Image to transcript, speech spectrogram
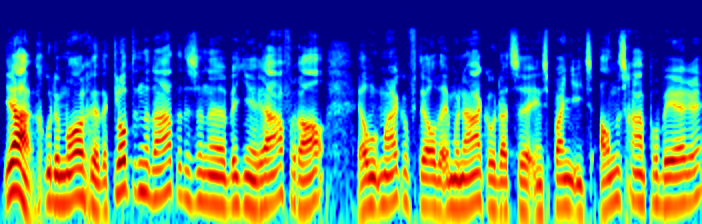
Ja, goedemorgen. Dat klopt inderdaad. Het is een uh, beetje een raar verhaal. Helmut Marco vertelde in Monaco dat ze in Spanje iets anders gaan proberen.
